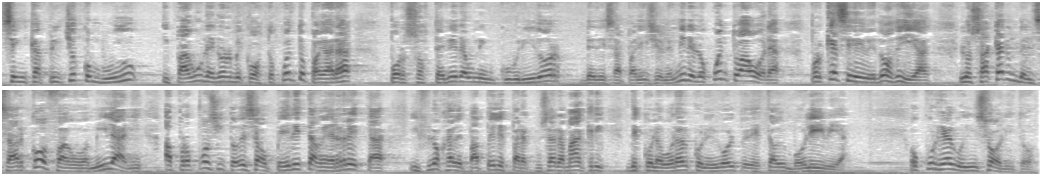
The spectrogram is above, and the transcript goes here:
se encaprichó con vudú y pagó un enorme costo. ¿Cuánto pagará por sostener a un encubridor de desapariciones. Mire, lo cuento ahora, porque hace dos días lo sacaron del sarcófago a Milani a propósito de esa opereta berreta y floja de papeles para acusar a Macri de colaborar con el golpe de Estado en Bolivia. Ocurre algo insólito.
